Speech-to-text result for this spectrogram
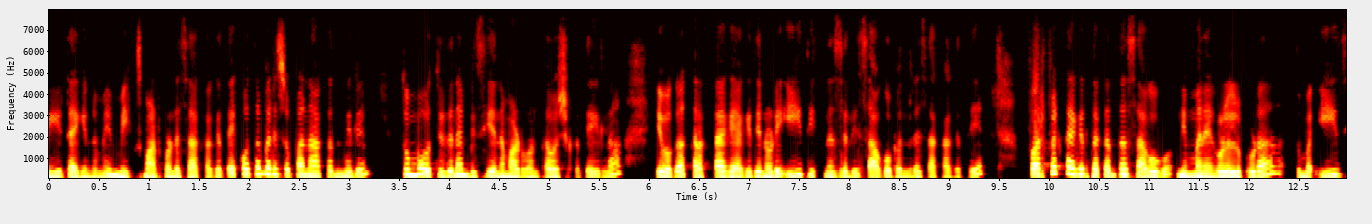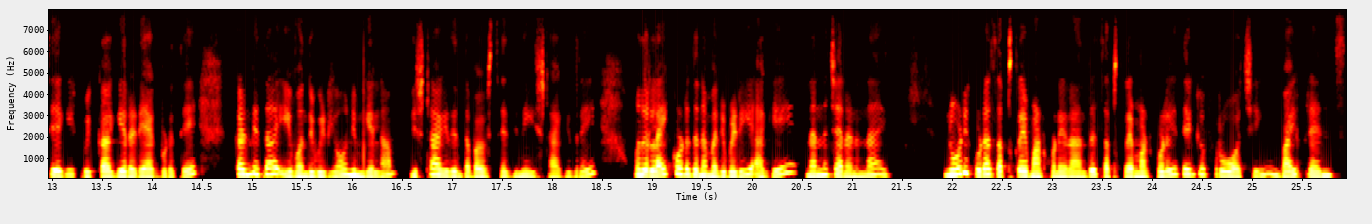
ನೀಟಾಗಿ ಇನ್ನೊಮ್ಮೆ ಮಿಕ್ಸ್ ಮಾಡ್ಕೊಂಡ್ರೆ ಸಾಕಾಗುತ್ತೆ. ಕೊತ್ತಂಬರಿ ಸೊಪ್ಪನ್ನ ಹಾಕಿದ್ಮೇಲೆ ತುಂಬ ಹೊತ್ತಿದ್ದನ್ನು ಬಿಸಿಯನ್ನು ಮಾಡುವಂಥ ಅವಶ್ಯಕತೆ ಇಲ್ಲ. ಇವಾಗ ಕರೆಕ್ಟಾಗಿ ಆಗಿದೆ ನೋಡಿ. ಈ ಥಿಕ್ನೆಸ್ಸಲ್ಲಿ ಸಾಗು ಬಂದರೆ ಸಾಕಾಗುತ್ತೆ. ಪರ್ಫೆಕ್ಟ್ ಆಗಿರ್ತಕ್ಕಂಥ ಸಾಗು ನಿಮ್ಮ ಮನೆಗಳಲ್ಲೂ ಕೂಡ ತುಂಬ ಈಸಿಯಾಗಿ ಕ್ವಿಕ್ ಆಗಿ ರೆಡಿ ಆಗಿಬಿಡುತ್ತೆ ಖಂಡಿತ ಈ ಒಂದು ವಿಡಿಯೋ ನಿಮಗೆಲ್ಲ ಇಷ್ಟ ಆಗಿದೆ ಅಂತ ಭಾವಿಸ್ತಾ ಇದ್ದೀನಿ. ಇಷ್ಟ ಆಗಿದ್ರೆ ಒಂದು ಲೈಕ್ ಕೊಡೋದನ್ನು ಮರಿಬೇಡಿ. ಹಾಗೆ ನನ್ನ ಚಾನಲನ್ನು ನೋಡಿ ಕೂಡ ಸಬ್ಸ್ಕ್ರೈಬ್ ಮಾಡ್ಕೊಂಡಿಲ್ಲ ಅಂದರೆ ಸಬ್ಸ್ಕ್ರೈಬ್ ಮಾಡ್ಕೊಳ್ಳಿ. Thank you for watching. Bye friends.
